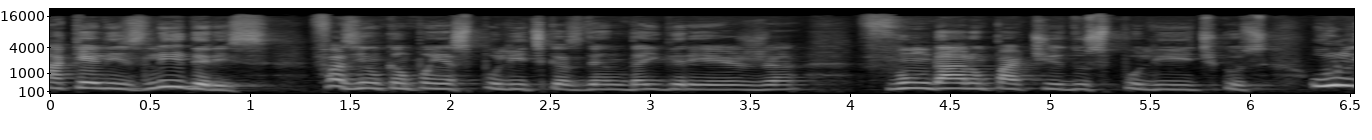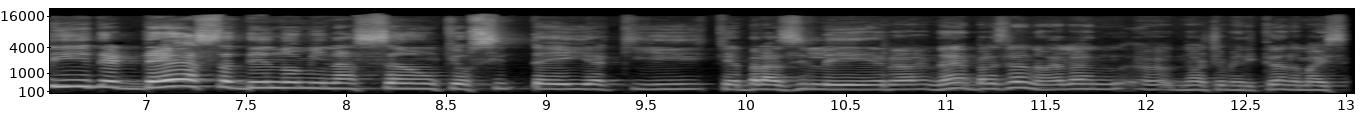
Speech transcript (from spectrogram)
aqueles líderes faziam campanhas políticas dentro da igreja, fundaram partidos políticos. O líder dessa denominação que eu citei aqui, que é brasileira, né? brasileira não, ela é norte-americana, mas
